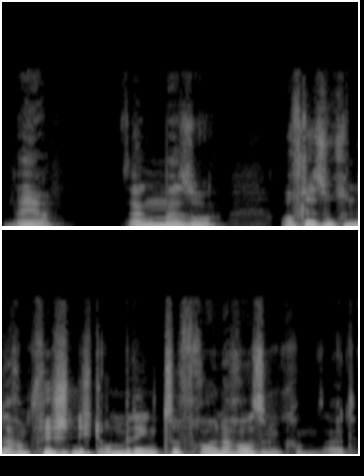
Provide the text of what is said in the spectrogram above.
naja, sagen wir mal so, auf der Suche nach einem Fisch nicht unbedingt zur Frau nach Hause gekommen seid.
